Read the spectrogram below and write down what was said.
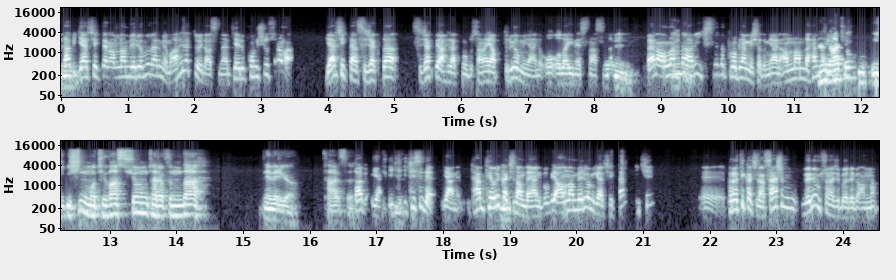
Hı hı. Tabii gerçekten anlam veriyor mu vermiyor mu? Ahlak da öyle aslında. Yani teorik konuşuyorsun ama gerçekten sıcakta sıcak bir ahlak mı bu? Sana yaptırıyor mu yani o olayın esnasında? Hı. Ben anlamda Anladım. abi ikisinde de problem yaşadım. Yani anlamda hem Ben teorik daha çok işin motivasyon tarafında ne veriyor tarzı. Tabii ya iki- ikisi de yani hem teorik Hı. açıdan da yani bu bir anlam veriyor mu gerçekten? İki e, pratik açıdan. Sen şimdi veriyor musun acı böyle bir anlam?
